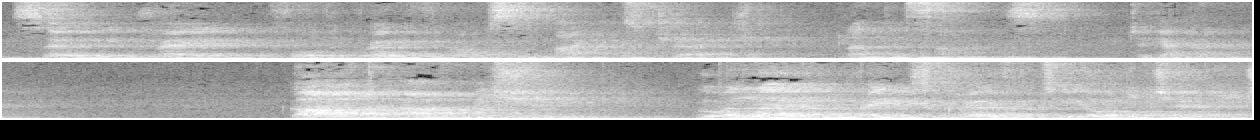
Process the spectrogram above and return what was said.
And so we pray for the growth of St Michael's Church, Blundellsands, together. God of mission, who alone brings growth to your church,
